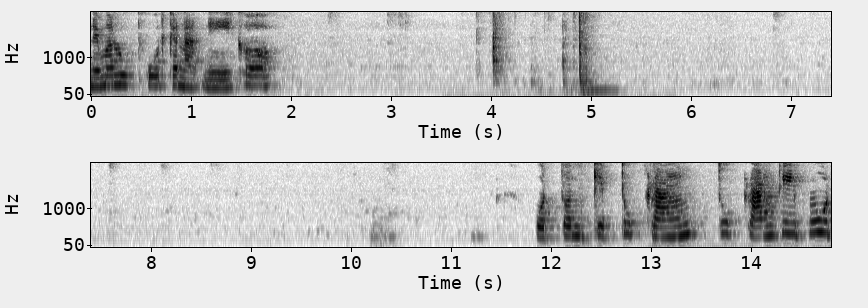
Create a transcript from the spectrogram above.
ในเมื่อลูกพูดขนาดนี้ก็ อดทนเก็บทุกครั้ง ทุกครั้งที่พูด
